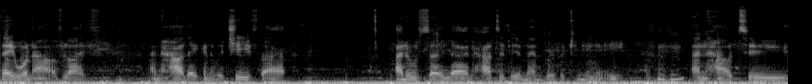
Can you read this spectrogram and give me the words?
they want out of life and how they're going to achieve that. And also learn how to be a member of a community mm-hmm. and how to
